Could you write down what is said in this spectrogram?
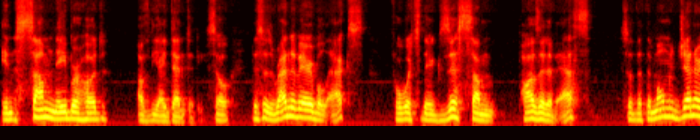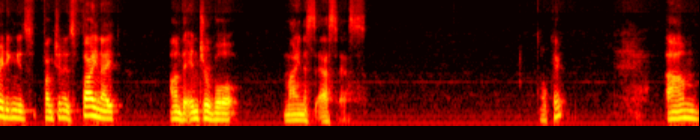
in some neighborhood of the identity. So this is random variable x for which there exists some positive s so that the moment generating its function is finite on the interval minus ss. Okay. Um,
